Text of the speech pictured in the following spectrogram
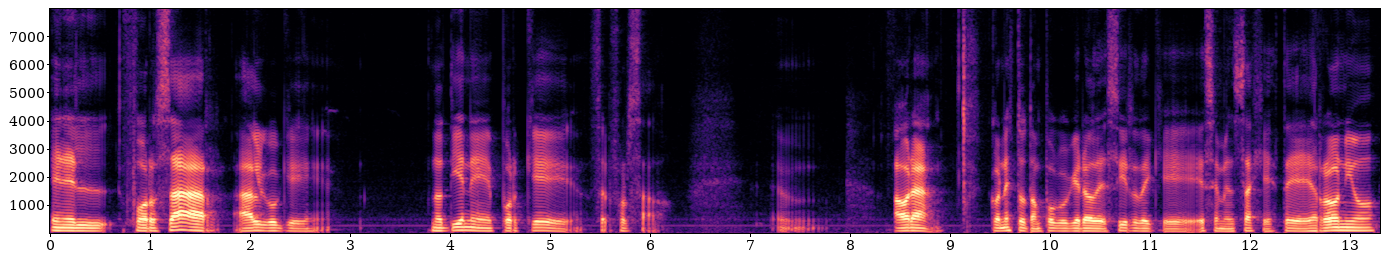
en el forzar algo que no tiene por qué ser forzado. Em, ahora, con esto tampoco quiero decir de que ese mensaje esté erróneo,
